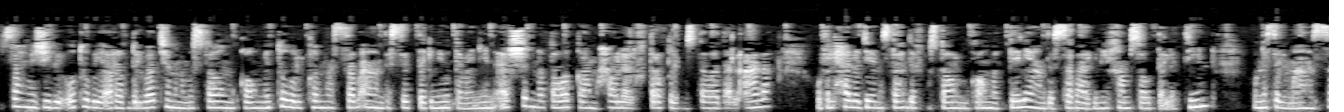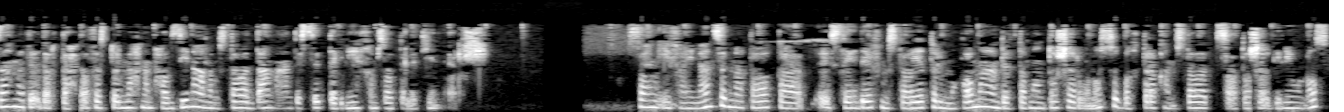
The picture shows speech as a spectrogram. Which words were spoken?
سهم جي بي أوتو بيقرب دلوقتي من مستوى مقاومته والقمة السابقة عند الستة جنيه وتمانين قرش. بنتوقع محاولة لاختراق المستوى ده الأعلى. وفي الحالة دي هنستهدف مستوى المقاومة التالي عند السبعة جنيه خمسة وتلاتين. والناس اللي معاها السهم تقدر تحتفظ طول ما إحنا محافظين على مستوى الدعم عند الستة جنيه خمسة وتلاتين قرش. سهم اي فاينانس بنتوقع استهداف مستويات المقاومة عند التمنتاشر ونص باختراقها مستوى التسعتاشر جنيه ونص.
